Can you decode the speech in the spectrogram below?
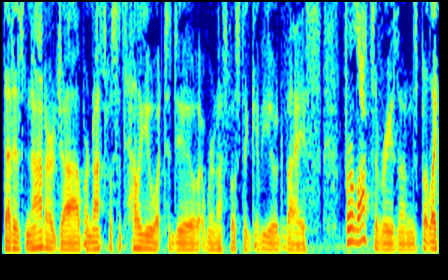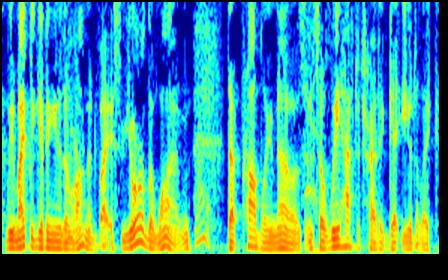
that is not our job we're not supposed to tell you what to do and we're not supposed to give you advice for lots of reasons but like we might be giving you the wrong advice you're the one Right. that probably knows and so we have to try to get you to like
